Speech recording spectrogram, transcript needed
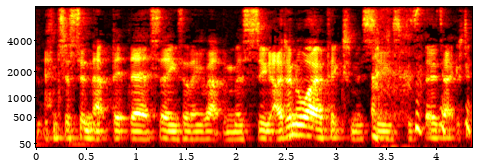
and just in that bit there, saying something about the masseuse. I don't know why I picked masseuse because those actually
